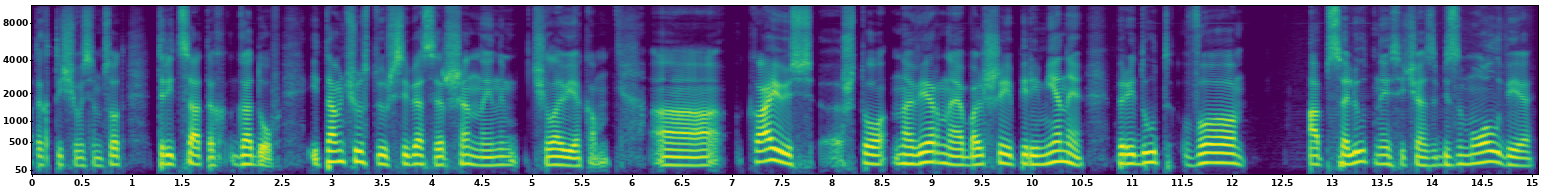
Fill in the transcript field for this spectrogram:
1820-1830-х годов. И там чувствуешь себя совершенно иным человеком. А, каюсь, что, наверное, большие перемены придут в абсолютное сейчас безмолвие,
